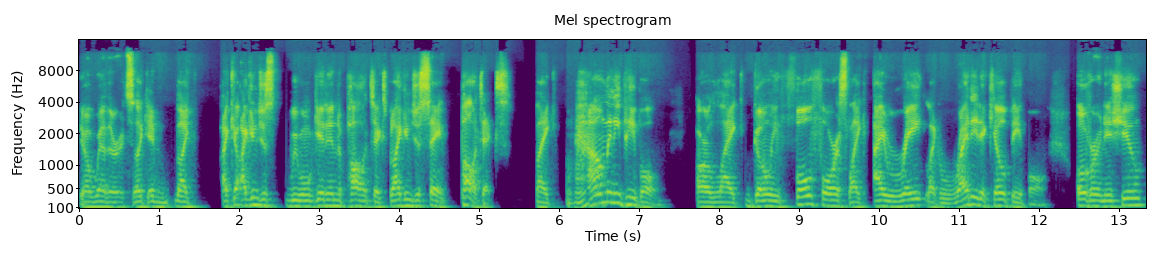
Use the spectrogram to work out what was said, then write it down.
You know, whether it's like in like I can, I can just we won't get into politics, but I can just say politics. Like Mhm. how many people are like going full force, like irate, like ready to kill people over an issue,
